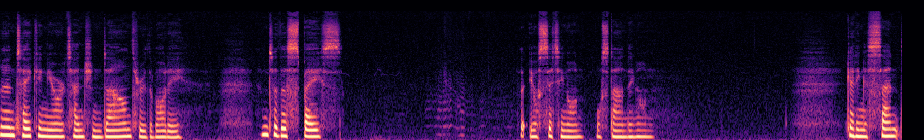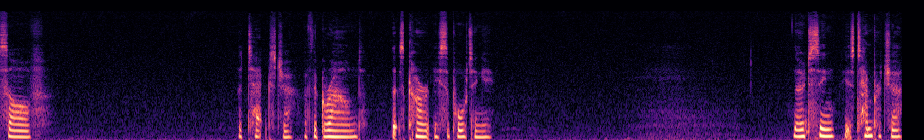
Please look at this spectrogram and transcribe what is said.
And taking your attention down through the body into the space that you're sitting on or standing on. Getting a sense of the texture of the ground that's currently supporting you. Noticing its temperature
